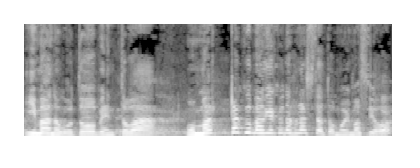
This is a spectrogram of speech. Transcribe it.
今のご答弁とはもう全く真逆の話だと思いますよ。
